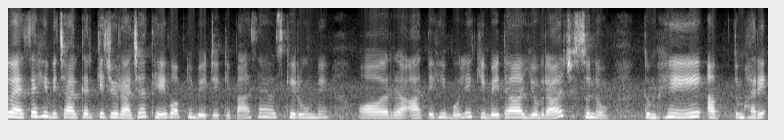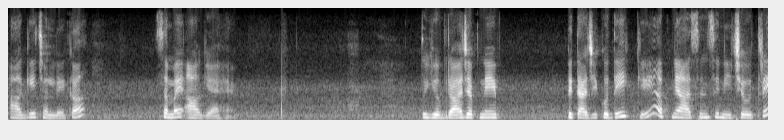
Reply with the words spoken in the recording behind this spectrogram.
तो ऐसे ही विचार करके जो राजा थे, वो अपने बेटे के पास आए उसके रूम में और आते ही बोले कि, बेटा युवराज, सुनो, तुम्हें अब तुम्हारे आगे चलने का समय आ गया है। तो युवराज अपने पिताजी को देख के अपने आसन से नीचे उतरे,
